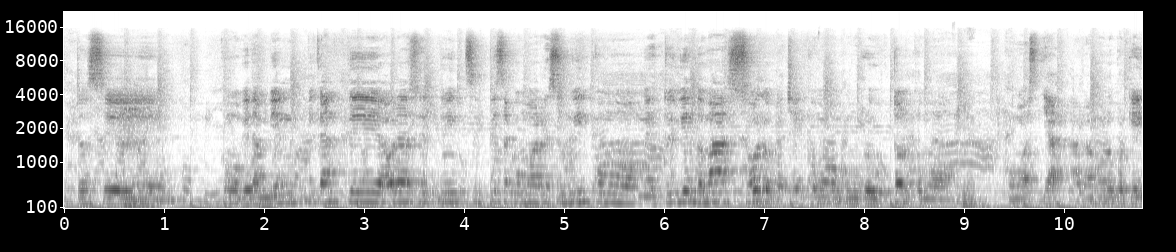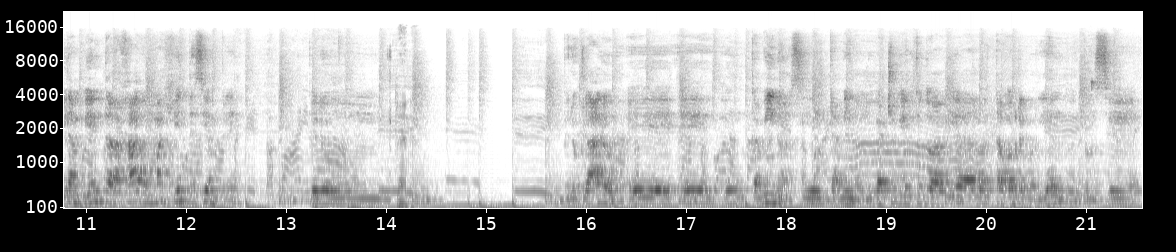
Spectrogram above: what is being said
Entonces, como que también picante ahora se, empieza como a resumir como me estoy viendo más solo, ¿cachai? Como, como productor, como, como ya, hagámoslo, porque ahí también trabajaba con más gente siempre, pero... pero claro, es un camino, así es el camino. Yo cacho que esto todavía lo estamos recorriendo, entonces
